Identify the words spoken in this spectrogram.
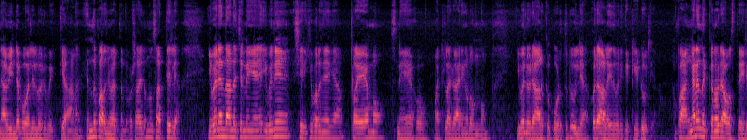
നവീന്റെ പോലെയുള്ള ഒരു വ്യക്തിയാണ് എന്ന് പറഞ്ഞു വരുത്തുന്നുണ്ട്. പക്ഷേ അതിലൊന്നും സത്യമില്ല. ഇവൻ എന്താണെന്ന് വെച്ചിട്ടുണ്ടെങ്കിൽ ഇവന് ശരിക്കും പറഞ്ഞു കഴിഞ്ഞാൽ പ്രേമോ സ്നേഹമോ മറ്റുള്ള കാര്യങ്ങളൊന്നും ഇവൻ ഒരാൾക്ക് കൊടുത്തിട്ടുമില്ല ഒരാളെ ഇതുവരെ കിട്ടിയിട്ടുമില്ല. അപ്പോൾ അങ്ങനെ നിൽക്കുന്ന ഒരു അവസ്ഥയിൽ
